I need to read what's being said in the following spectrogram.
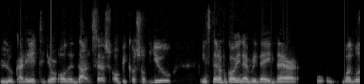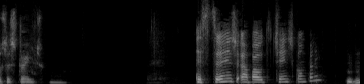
look at it, your other dancers, or because of you instead of going every day there? What was strange? Strange about change company? Mm-hmm.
